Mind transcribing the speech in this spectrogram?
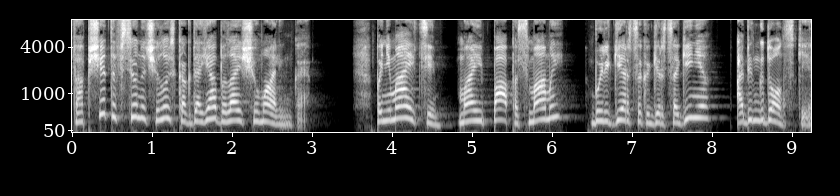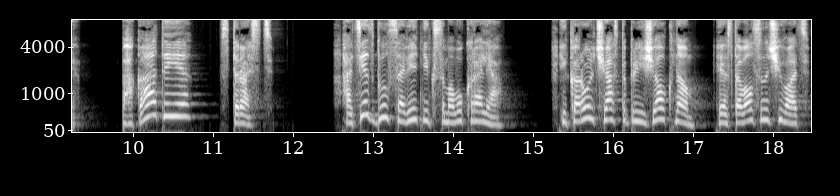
«Вообще-то все началось, когда я была еще маленькая. Понимаете, мои папа с мамой были герцог и герцогиня Абингдонские. Богатые — страсть. Отец был советник самого короля, и король часто приезжал к нам и оставался ночевать.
